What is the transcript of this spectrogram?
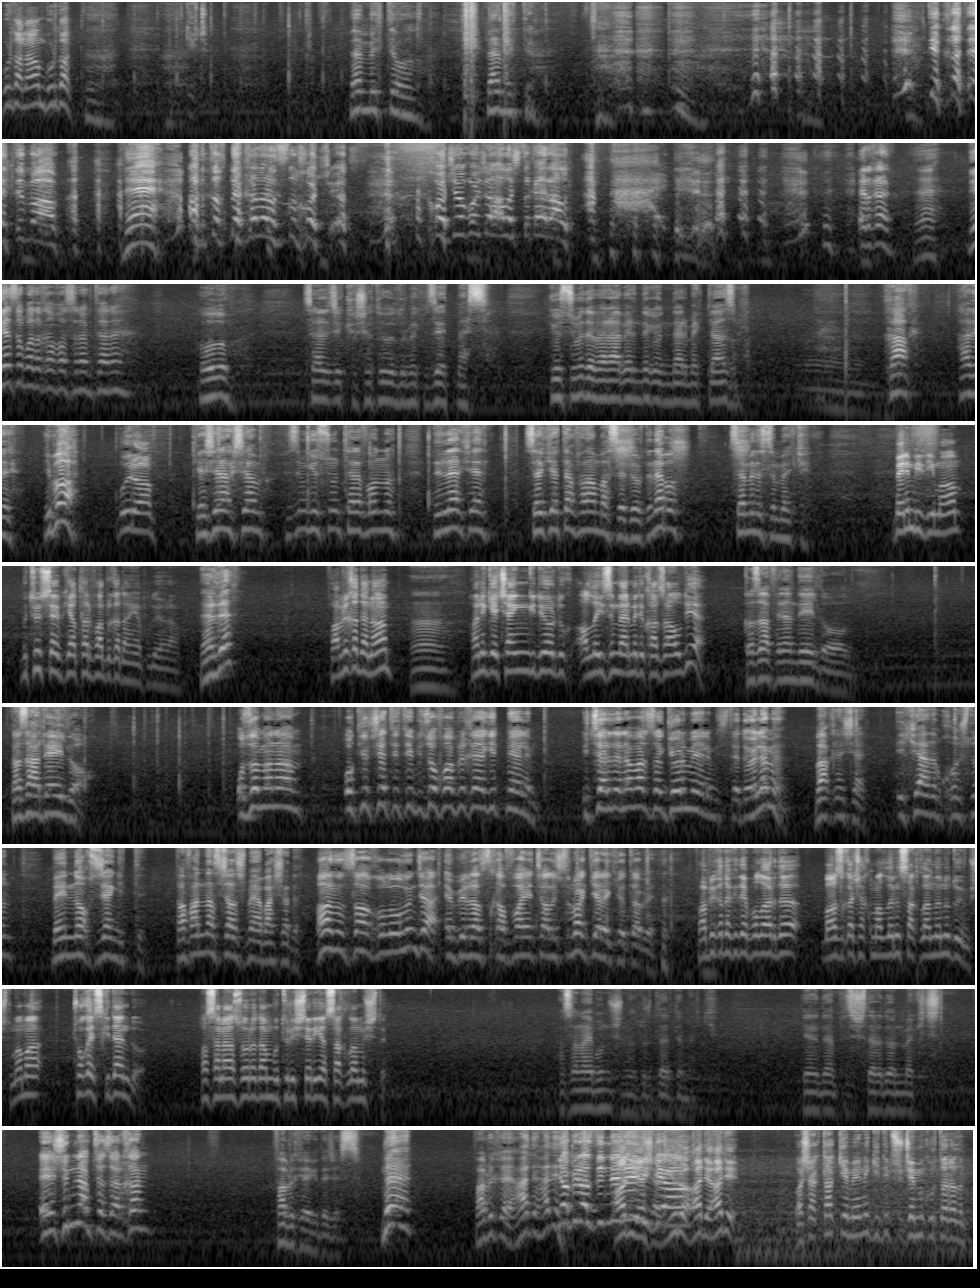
Buradan ağam buradan. Geç. Ben bittim oğlum. Ben bittim. Dikkat edin abi. Ne? Artık ne kadar hızlı koşuyoruz. koşa koşa alıştık herhalde. Erkan, Ne? niye sıkmadın kafasına bir tane? Oğlum sadece Kürşat'ı öldürmek bize etmez. Gülsüm'ü de beraberinde göndermek lazım. Kalk hadi. İbo Buyur ağam. geçen akşam bizim Gülsüm'ün telefonunu dinlerken sevkiyattan falan bahsediyordu. Ne bu? Sen bilirsin belki. Benim bildiğim ağam bütün sevkiyatlar fabrikadan yapılıyor ağam. Nereden? Fabrikadan ağam. Ha, Hani geçen gün gidiyorduk Allah izin vermedi kaza oldu ya. kaza falan değildi o oğlum. Kaza değildi o. O zaman ağam, o Kürşat iti biz o fabrikaya gitmeyelim. İçeride ne varsa görmeyelim istedi öyle mi? Bak Yaşar iki adım koştun beynine oksijen gitti. Kafan nasıl çalışmaya başladı? Anın sağ kolu olunca e biraz kafayı çalıştırmak gerekiyor tabii. Fabrikadaki depolarda bazı kaçak malların saklandığını duymuştum ama çok eskidendi o. Hasan ağa sonradan bu tür işleri yasaklamıştı. Hasan Ay bunun için öldürdüler demek. Yeniden pis işlere dönmek için. e şimdi ne yapacağız Erkan? Fabrikaya gideceğiz. Ne? Fabrikaya hadi hadi. Ya biraz Hadi dinlenelim Yaşar ya. yürü hadi hadi. Başak tak yemeğini gidip şu Cem'i kurtaralım.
